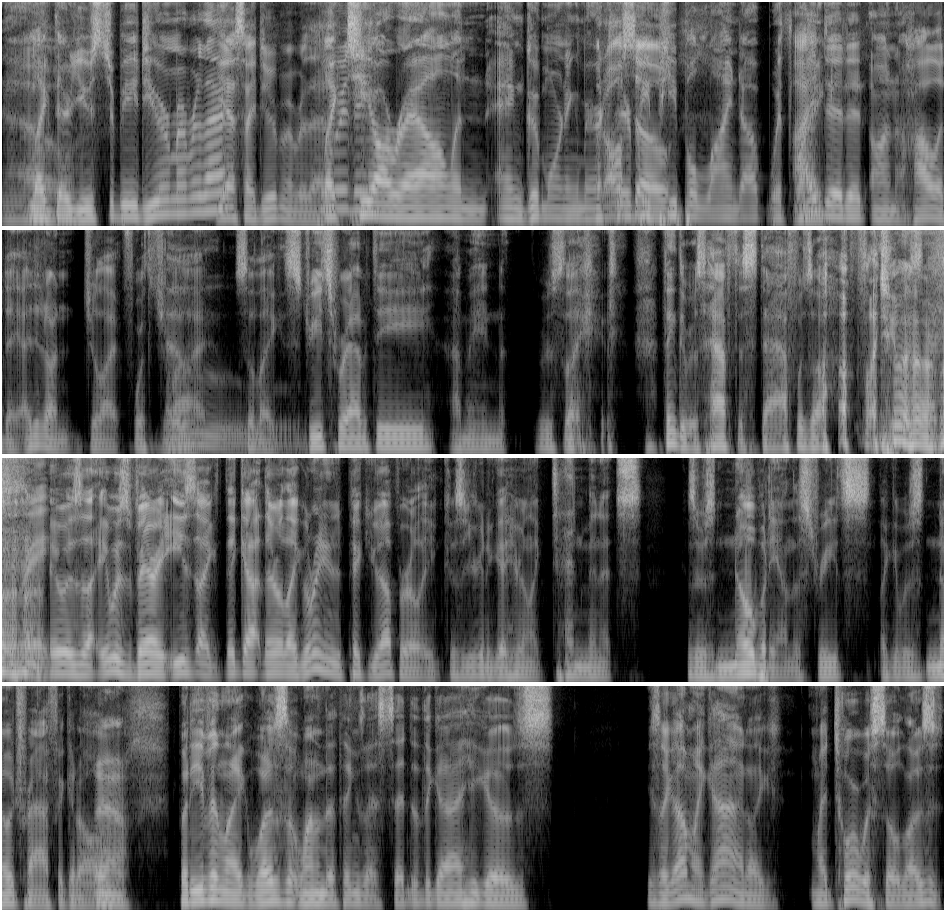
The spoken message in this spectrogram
No. like there used to be? Do you remember that? Yes, I do remember that. Like TRL and, and Good Morning America. But There'd also, be people lined up with I did it on a holiday. I did it on July Fourth of July. So like streets were empty. I mean, it was like I think there was half the staff was off. Like it was, That's it was uh, it was very easy. Like they got they were like we don't need to pick you up early because you're gonna get here in like ten minutes because there's nobody on the streets. Like it was no traffic at all. Yeah. But even like what is the, one of the things I said to the guy? He goes, he's like, oh my god, like my tour was so long. It was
